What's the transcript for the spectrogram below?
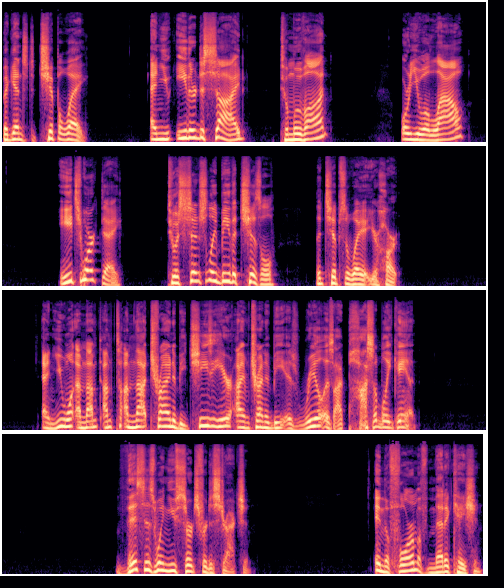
begins to chip away. And you either decide to move on or you allow each workday to essentially be the chisel that chips away at your heart. And you want I'm not I'm I'm not trying to be cheesy here. I'm trying to be as real as I possibly can. This is when you search for distraction in the form of medication.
